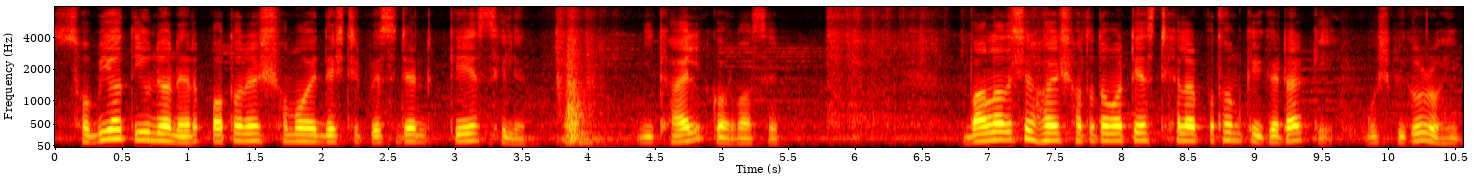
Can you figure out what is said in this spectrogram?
সোভিয়েত ইউনিয়নের পতনের সময় দেশটির প্রেসিডেন্ট কে ছিলেন? Mikhail Gorbachev. বাংলাদেশের হয়ে শততম টেস্ট খেলার প্রথম ক্রিকেটার কে? মুশফিকুর রহিম।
